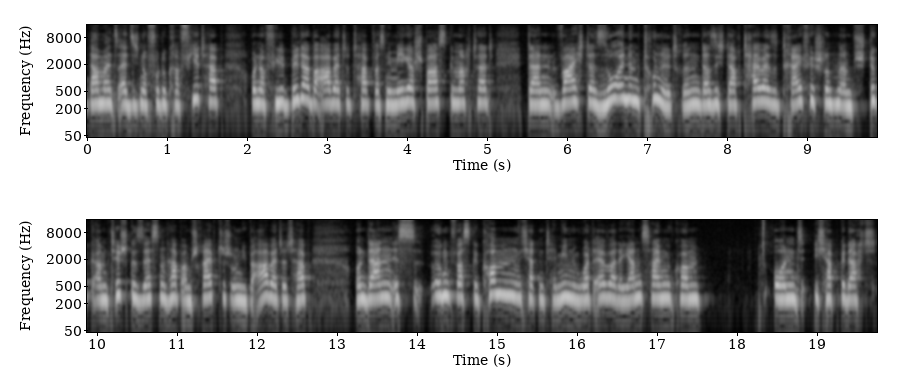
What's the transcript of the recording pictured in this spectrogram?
Damals, als ich noch fotografiert habe und noch viel Bilder bearbeitet habe, was mir mega Spaß gemacht hat, dann war ich da so in einem Tunnel drin, dass ich da auch teilweise drei, vier Stunden am Stück am Tisch gesessen habe, am Schreibtisch und die bearbeitet habe. Und dann ist irgendwas gekommen. Ich hatte einen Termin, whatever, der Jan ist heimgekommen. Und ich habe gedacht,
